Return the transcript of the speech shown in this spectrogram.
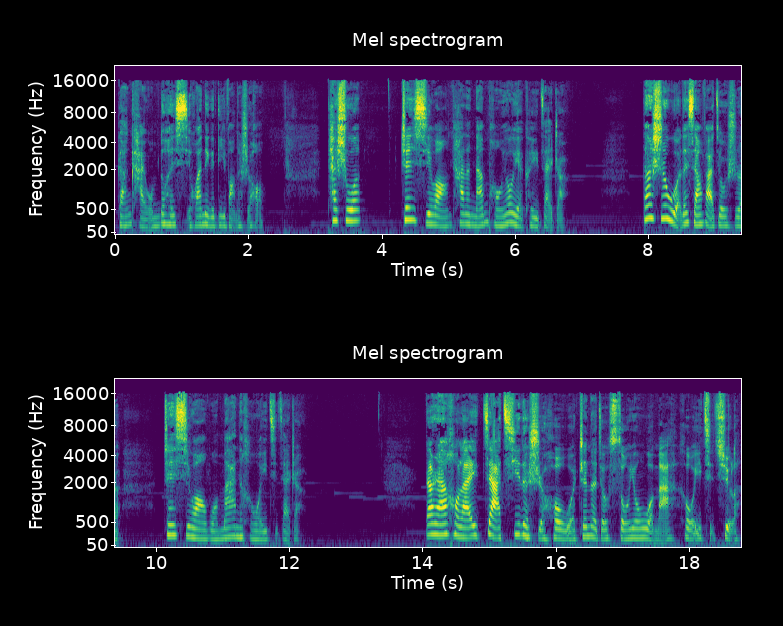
感慨，我们都很喜欢那个地方的时候，她说：“真希望她的男朋友也可以在这儿。”当时我的想法就是：“真希望我妈能和我一起在这儿。”当然后来假期的时候，我真的就怂恿我妈和我一起去了，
